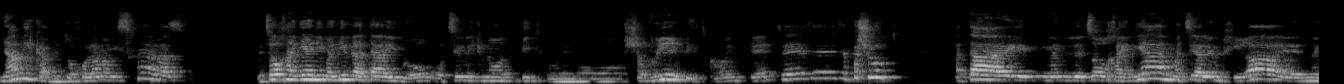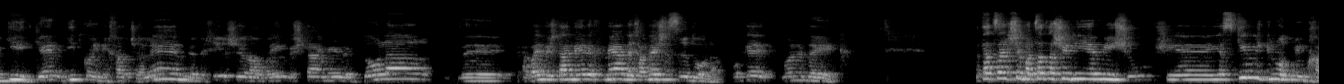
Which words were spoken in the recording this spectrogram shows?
הדינמיקה בתוך עולם המסחר, אז לצורך העניין אם אני ואתה איגור רוצים לקנות ביטקוין או שבריר ביטקוין, כן, זה, זה, זה פשוט. אתה לצורך העניין מציע למכירה, נגיד, כן, ביטקוין אחד שלם במחיר של 42 אלף דולר ו-42,115 דולר, אוקיי? בוא נדייק. אתה צריך שבצד השני יהיה מישהו שיסכים לקנות ממך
